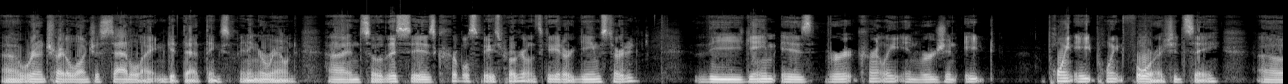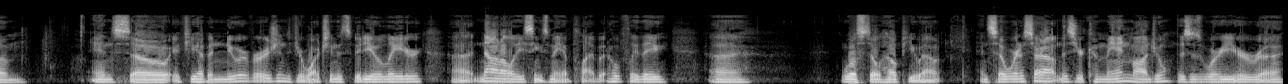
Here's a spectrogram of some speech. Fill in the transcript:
uh, we're going to try to launch a satellite and get that thing spinning around. Uh, and so this is Kerbal Space Program. Let's get our game started. The game is ver- currently in version 8.8.4, I should say. Um, and so if you have a newer version, if you're watching this video later, uh, not all these things may apply, but hopefully they uh, will still help you out. And so we're going to start out. This is your command module. This is where your uh,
